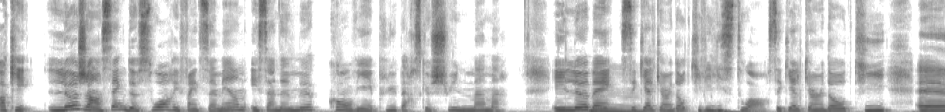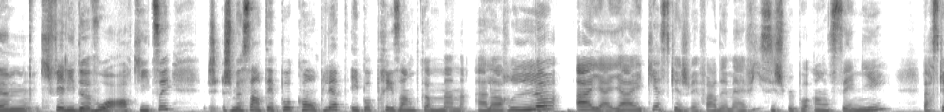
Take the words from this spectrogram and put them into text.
OK, là, j'enseigne de soir et fin de semaine et ça ne me convient plus parce que je suis une maman. Et là, ben, c'est hmm. quelqu'un d'autre qui lit l'histoire, c'est quelqu'un d'autre qui, euh, qui fait les devoirs, qui, tu sais, je me sentais pas complète et pas présente comme maman. Alors là, aïe, aïe, aïe, qu'est-ce que je vais faire de ma vie si je peux pas enseigner? Parce que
